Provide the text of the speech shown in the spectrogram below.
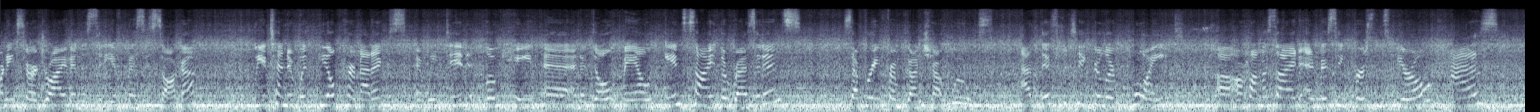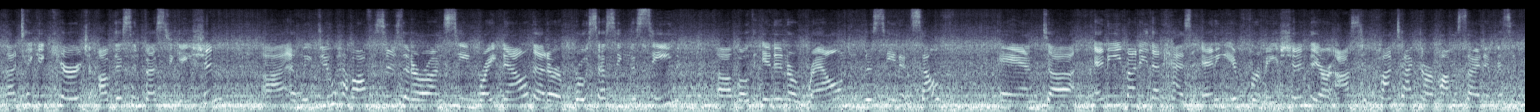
Morningstar Drive in the city of Mississauga. We attended with Peel paramedics and we did locate a, an adult male inside the residence suffering from gunshot wounds. At this particular point, uh, our Homicide and Missing Persons Bureau has uh, taken care of this investigation uh, and we do have officers that are on scene right now that are processing the scene, uh, both in and around the scene itself. And uh, anybody that has any information, they are asked to contact our Homicide and Missing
